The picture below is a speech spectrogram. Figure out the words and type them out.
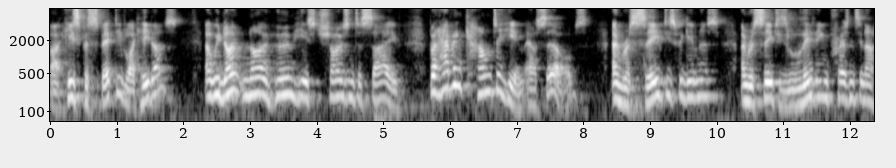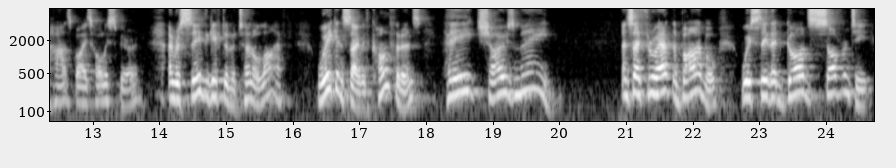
uh, His perspective like He does, and we don't know whom He's chosen to save. But having come to Him ourselves and received His forgiveness, and received His living presence in our hearts by His Holy Spirit, and received the gift of eternal life, we can say with confidence, He chose me. And so throughout the Bible, we see that God's sovereignty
